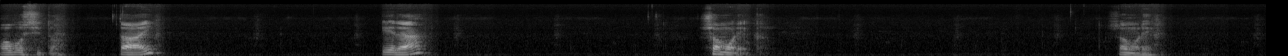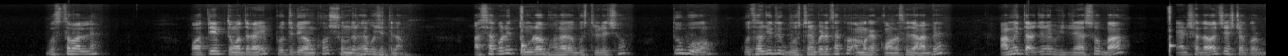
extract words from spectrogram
অবস্থিত। তাই এরা সমরেখ। সমরেখ। বুঝতে পারলে? অতএব তোমাদের আমি প্রতিটি অঙ্ক সুন্দরভাবে বুঝিয়ে দিলাম। আশা করি তোমরাও ভালোভাবে বুঝতে পেরেছ। তবুও কোথাও যদি বুঝতে না পেরে থাকো, আমাকে কমেন্টসে জানাবে। আমি তার জন্য ভিডিও নিয়ে আসব বা অ্যান্সার দেওয়ার চেষ্টা করব।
